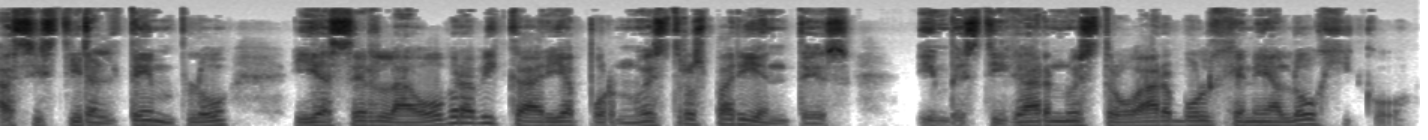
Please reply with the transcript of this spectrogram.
Asistir al templo y hacer la obra vicaria por nuestros parientes investigar nuestro árbol genealógico,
